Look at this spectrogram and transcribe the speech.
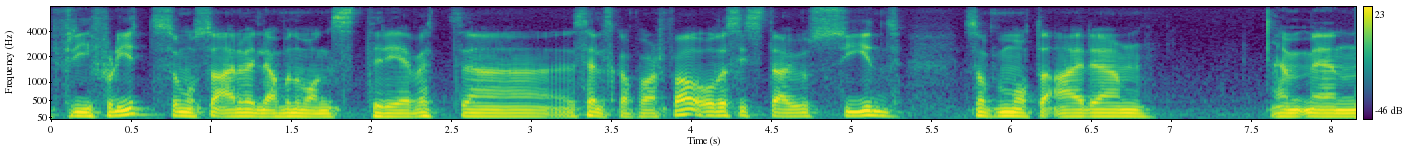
Fri Flyt, som også er en veldig abonnementsdrevet uh, selskap. I hvert fall. Og det siste er jo Syd, som på en måte er um, med en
